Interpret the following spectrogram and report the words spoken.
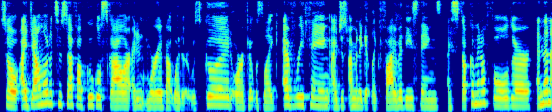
So I downloaded some stuff off Google Scholar. I didn't worry about whether it was good or if it was like everything. I just, I'm going to get like five of these things. I stuck them in a folder. And then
